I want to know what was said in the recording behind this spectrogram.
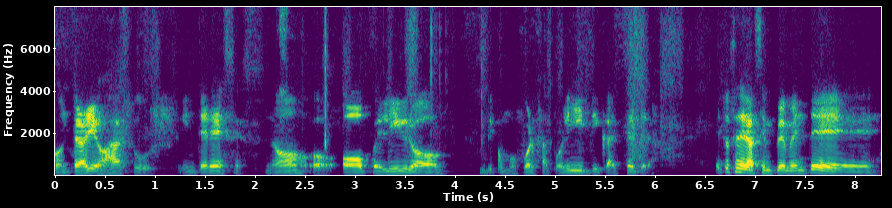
contrarios a sus intereses, ¿no? O, o peligro de- como fuerza política, etcétera. Entonces era simplemente,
